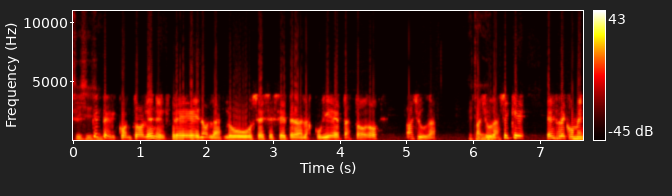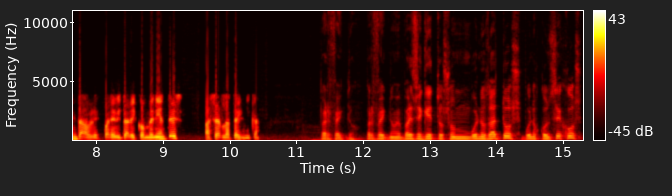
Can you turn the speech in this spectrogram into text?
que te controlen el freno, las luces, etcétera, las cubiertas, todo, ayuda, ayuda. Así que es recomendable para evitar inconvenientes hacer la técnica. Perfecto, perfecto. Me parece que estos son buenos datos, buenos consejos,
